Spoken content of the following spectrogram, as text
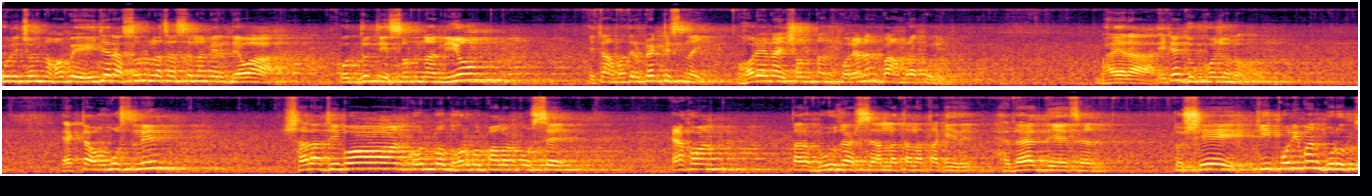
পরিচ্ছন্ন হবে? এই যে রাসুল্লাহ দেওয়া পদ্ধতি সন্না নিয়ম, এটা আমাদের প্র্যাকটিস নাই। ঘরে নাই, সন্তান করে না বা আমরা করি ভাইয়েরা, এটাই দুঃখজনক। একটা অমুসলিম সারা জীবন অন্য ধর্ম পালন করছে, এখন তার বুঝ আসছে, আল্লাহ তালা তাকে হেদায়ত দিয়েছেন। তো সে কি পরিমাণ গুরুত্ব?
